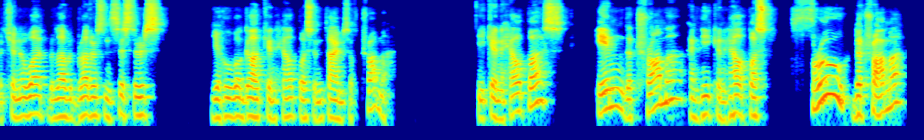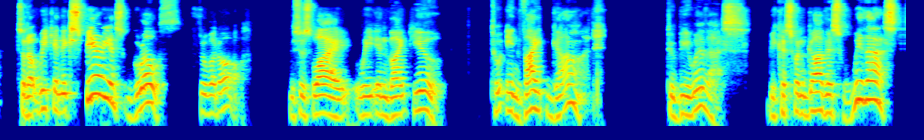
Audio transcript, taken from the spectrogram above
But you know what, beloved brothers and sisters? Yahuwah God can help us in times of trauma. He can help us in the trauma and He can help us through the trauma so that we can experience growth through it all. This is why we invite you to invite God to be with us. Because when God is with us,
